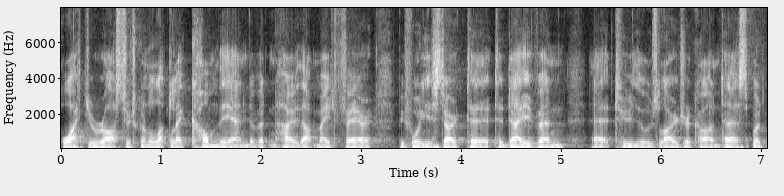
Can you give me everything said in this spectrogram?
what your roster is going to look like come the end of it and how that might fare before you start to, to dive in uh, to those larger contests. But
